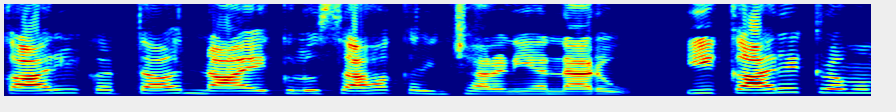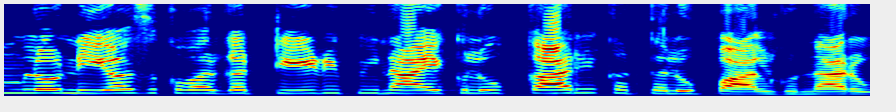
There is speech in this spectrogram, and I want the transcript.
కార్యకర్త నాయకులు సహకరించాలని అన్నారు. ఈ కార్యక్రమంలో నియోజకవర్గ టీడీపీ నాయకులు కార్యకర్తలు పాల్గొన్నారు.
